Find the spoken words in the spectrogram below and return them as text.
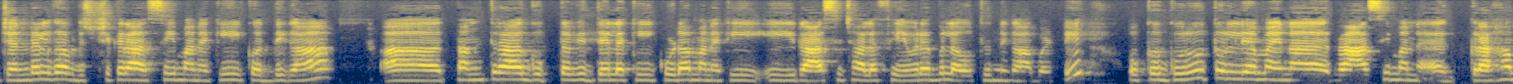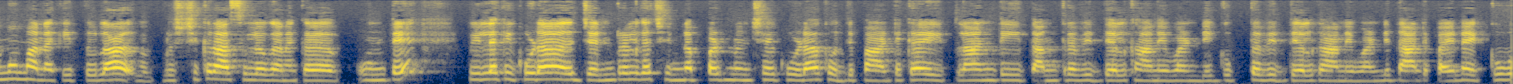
జనరల్గా వృశ్చిక రాశి మనకి కొద్దిగా ఆ తంత్ర గుప్త విద్యలకి కూడా మనకి ఈ రాశి చాలా ఫేవరబుల్ అవుతుంది కాబట్టి ఒక గురు తుల్యమైన రాశి మన గ్రహము మనకి తులా వృశ్చిక రాశిలో గనక ఉంటే వీళ్ళకి కూడా జనరల్గా చిన్నప్పటి నుంచే కూడా కొద్దిపాటిగా ఇట్లాంటి తంత్ర విద్యలు కానివ్వండి గుప్త విద్యలు కానివ్వండి దాటిపైన ఎక్కువ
